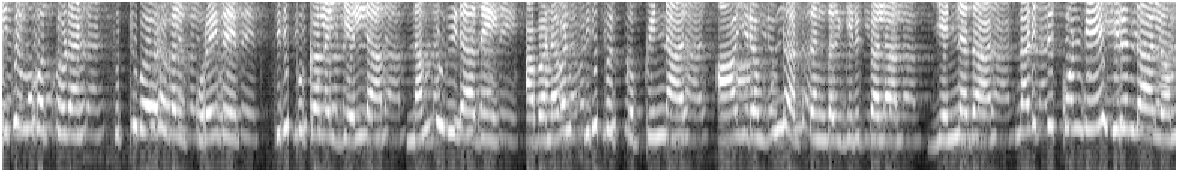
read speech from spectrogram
நிஜமுகத்துடன் சுற்றுபவர்கள் குறைவு சிரிப்புகளை எல்லாம் நம்பிவிடாதே. அவனவன் சிரிப்புக்கு பின்னால் ஆயிரம் உள்ள அர்த்தங்கள் இருக்கலாம். என்னதான் நடித்துக் கொண்டே இருந்தாலும்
